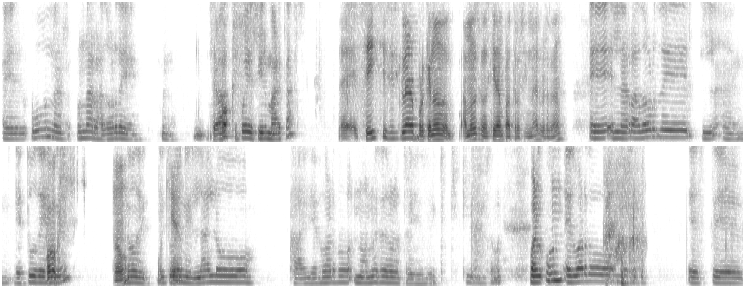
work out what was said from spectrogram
eh, hubo un, un narrador de, bueno, se, De va- se puede decir marcas, Eh, sí, sí, sí, claro, porque no, a menos que nos quieran patrocinar, ¿verdad? Eh, el narrador de, de TUDN, Fox, ¿no? No, de, ¿O de en el Lalo. Ay, Eduardo. No, no es Eduardo que- que- Bueno, un Eduardo. No sé qué. Este.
